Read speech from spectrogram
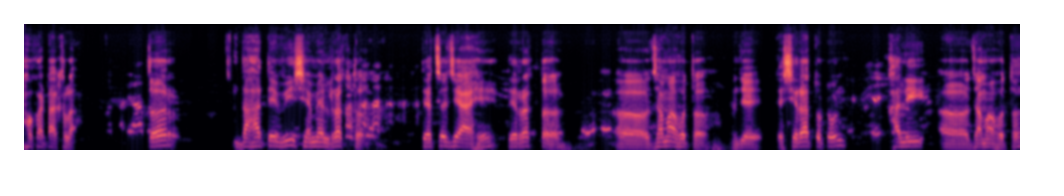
ठोका टाकला तर दहा ते वीस एम एल रक्त त्याचं जे आहे ते रक्त जमा होतं. म्हणजे ते शिरा तुटून खाली जमा होतं.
